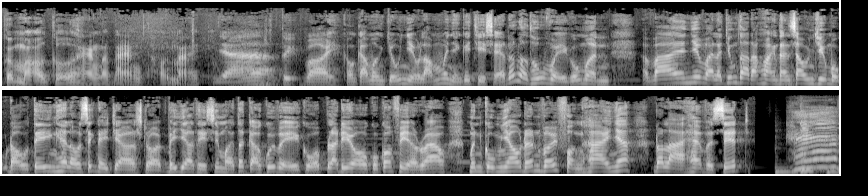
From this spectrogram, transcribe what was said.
có mở cửa hàng là bán thoải mái Dạ, tuyệt vời. Con cảm ơn chú nhiều lắm với những cái chia sẻ rất là thú vị của mình. Và như vậy là chúng ta đã hoàn thành xong chuyên mục đầu tiên Hello Signatures rồi. Bây giờ thì xin mời tất cả quý vị của Pladio của Coffee Around mình cùng nhau đến với phần 2 nhé. Đó là Have a Seat. Have,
